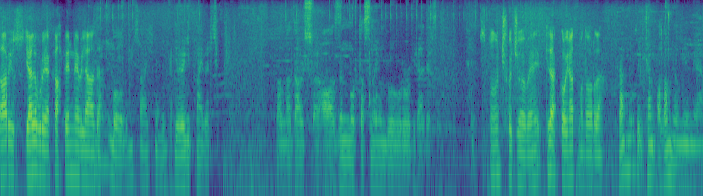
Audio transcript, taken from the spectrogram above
Darius gel buraya kahvenin evladı. Boğuldum sakin olun. Yoyo gitme Ayberk'im. Vallahi Darius var ağzının ortasına yumruğu vurur birader sana. Bunun çocuğu beni iki dakika oynatmadı orada. Ben burada item alamıyor muyum ya?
